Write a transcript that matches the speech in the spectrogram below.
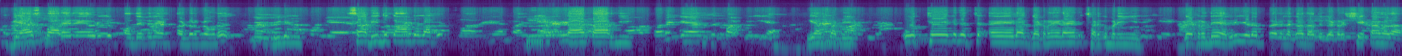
ਗੈਸ ਪਾ ਰਹੇ ਨੇ ਉਹਦੀ ਪਾਉਂਦੇ ਪਏ ਨੇ ਅੰਡਰਗਰਾਉਂਡ ਠੀਕ ਹੈ ਜੀ? ਸਾਡੀ ਦੁਕਾਨ ਦੇ ਲਾਗੇ। ਤਾਰ ਤਾਰ ਜੀ। ਪਰ ਗੈਸ ਤੇ ਪਾਰਟੀ ਹੈ। ਗਿਆ ਪੱਟੀ ਉੱਥੇ ਅਹ ਜਿਹੜਾ ਗਟਰ ਜਿਹੜਾ ਸੜਕ ਬਣੀ ਹੈ। ਗਟਰ ਦੇ ਹੈਗੀ ਜਿਹੜਾ ਲੱਗਾ ਹੁੰਦਾ ਤੇ ਗਟਰ ਛੇਕਾਂ ਵਾਲਾ,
